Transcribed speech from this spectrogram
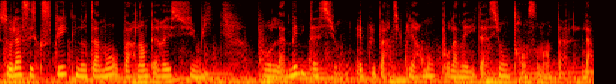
Cela s'explique notamment par l'intérêt subi pour la méditation et plus particulièrement pour la méditation transcendantale, la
